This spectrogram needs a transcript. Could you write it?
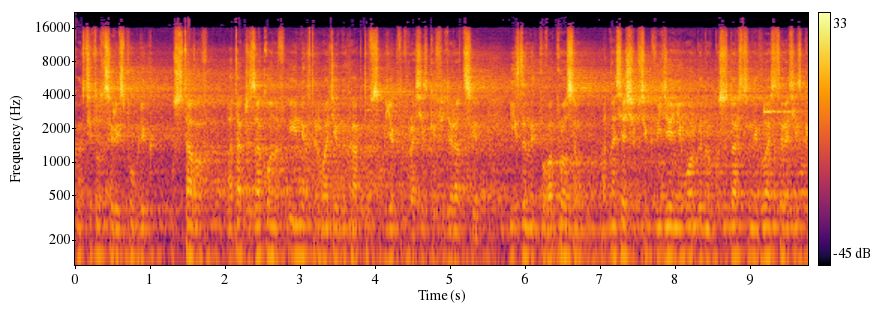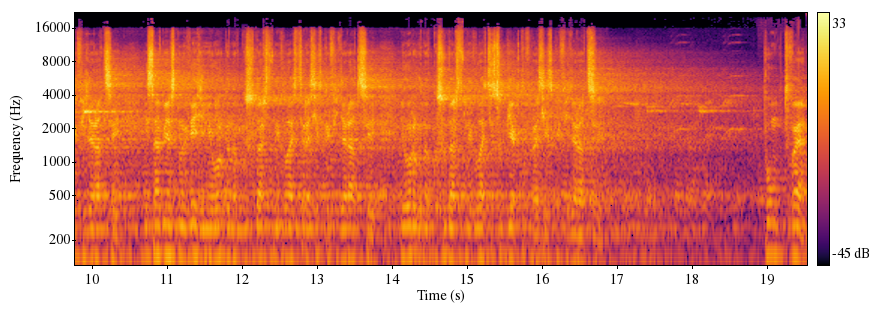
Конституции Республик, уставов, а также законов и иных нормативных актов субъектов Российской Федерации, изданных по вопросам, относящимся к ведениям органов государственной власти Российской Федерации и совместному ведению органов государственной власти Российской Федерации и органов государственной власти субъектов Российской Федерации. Пункт В.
